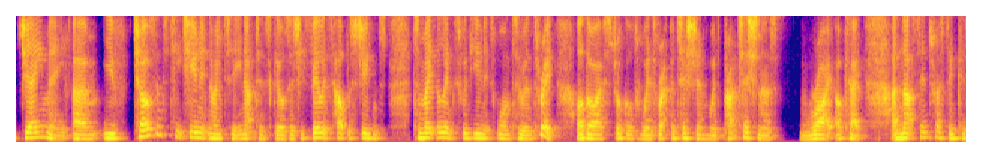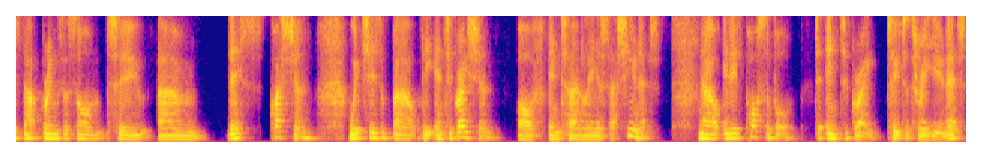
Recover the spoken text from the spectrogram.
Jamie, um, you've chosen to teach Unit 19 acting skills as you feel it's helped the students to make the links with Units 1, 2, and 3, although I've struggled with repetition with practitioners. Right, okay. And that's interesting because that brings us on to um, this question, which is about the integration of internally assessed units. Now, it is possible to integrate two to three units.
